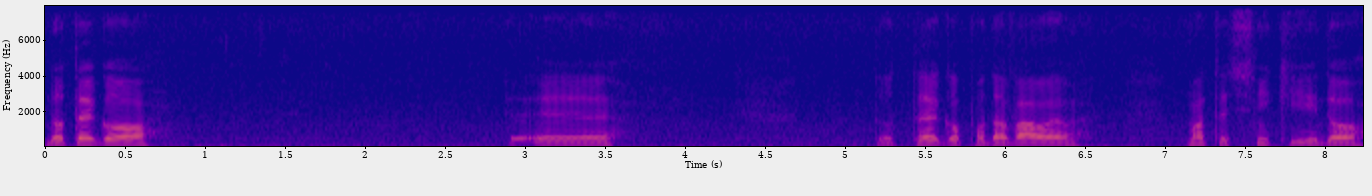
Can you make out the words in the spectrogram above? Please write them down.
Do tego e, do tego podawałem mateczniki do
